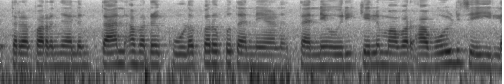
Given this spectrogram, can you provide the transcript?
എത്ര പറഞ്ഞാലും താൻ അവരുടെ കൂടപ്പിറപ്പ് തന്നെയാണ്. തന്നെ ഒരിക്കലും അവർ അവോയ്ഡ് ചെയ്യില്ല.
